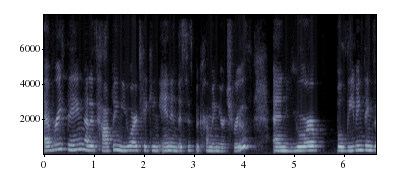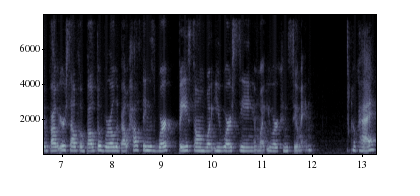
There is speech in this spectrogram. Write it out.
everything that is happening, you are taking in, and this is becoming your truth. And you're believing things about yourself, about the world, about how things work based on what you are seeing and what you are consuming. Okay?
